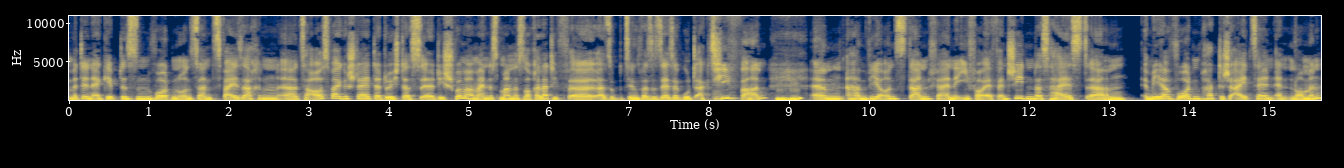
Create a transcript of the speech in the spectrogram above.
Mit den Ergebnissen wurden uns dann zwei Sachen äh, zur Auswahl gestellt. Dadurch, dass äh, die Schwimmer meines Mannes noch relativ, äh, also beziehungsweise sehr, sehr gut aktiv waren, ähm, haben wir uns dann für eine IVF entschieden. Das heißt, ähm, mir wurden praktisch Eizellen entnommen.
